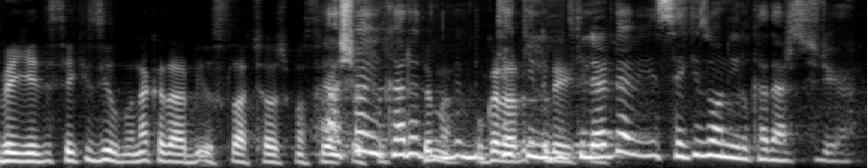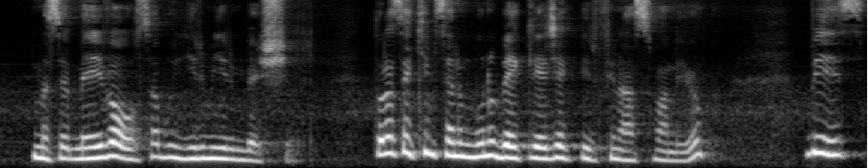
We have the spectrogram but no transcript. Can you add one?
Ve 7-8 yıl mı ne kadar bir ıslah çalışması Aşağı yukarı değil mi? Bu kadar tek yıllık bitkilerde 8-10 yıl kadar sürüyor. Mesela meyve olsa bu 20-25 yıl. Dolayısıyla kimsenin bunu bekleyecek bir finansmanı yok. Biz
